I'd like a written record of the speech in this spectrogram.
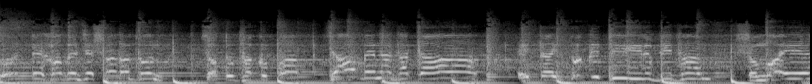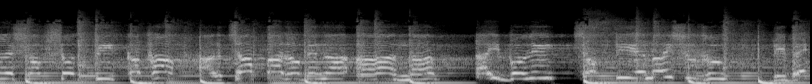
করতে হবে যে সনাতন, যত থাকো পথ যাবে না ঢাকা। এটাই প্রকৃতির বিধান। সময় এলে সব সত্যি কথা, আর চাপা হবে না, আর না। তাই বলি সব দিয়ে নয় শুধু, বিবেক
